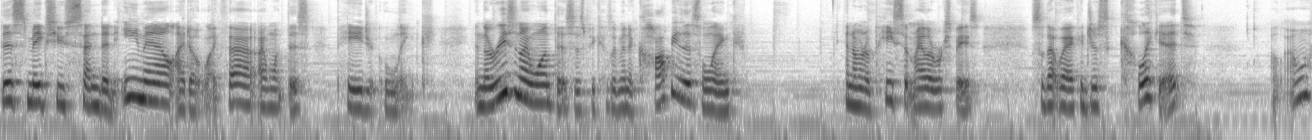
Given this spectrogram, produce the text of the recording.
This makes you send an email. I don't like that. I want this page link. And the reason I want this is because I'm gonna copy this link and I'm gonna paste it in my other workspace so that way I can just click it. Allow.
